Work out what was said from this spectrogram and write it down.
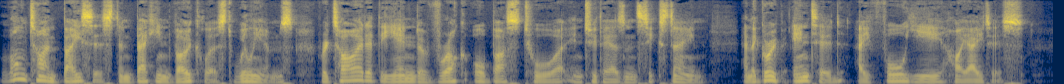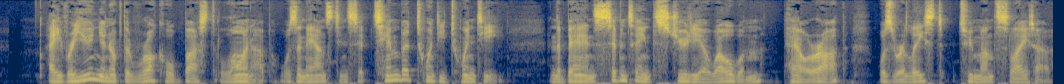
Longtime bassist and backing vocalist Williams retired at the end of Rock or Bust tour in 2016, and the group entered a four year hiatus. A reunion of the Rock or Bust lineup was announced in September 2020, and the band's 17th studio album, Power Up, was released two months later.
